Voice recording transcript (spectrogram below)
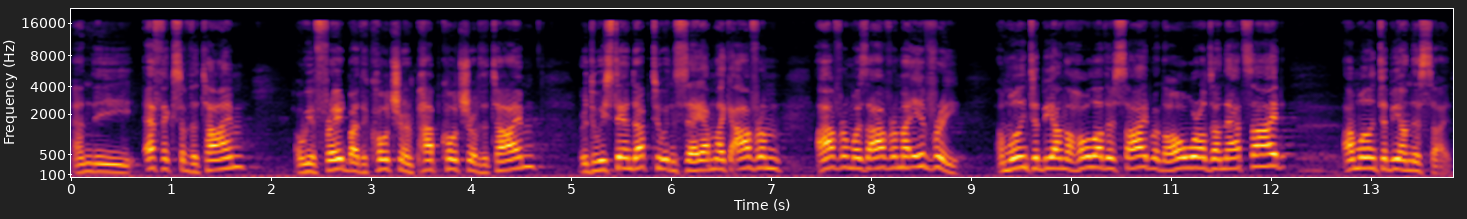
and the ethics of the time? Are we afraid by the culture and pop culture of the time? Or do we stand up to it and say, I'm like Avram, Avram was Avram Ivri. I'm willing to be on the whole other side when the whole world's on that side. I'm willing to be on this side.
